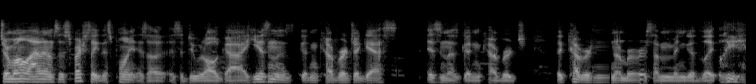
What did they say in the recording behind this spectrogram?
Jamal Adams, especially at this point, is a is a do it all guy. He isn't as good in coverage, I guess. Isn't as good in coverage. The coverage numbers haven't been good lately,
